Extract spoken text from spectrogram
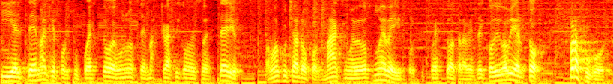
y el tema que por supuesto es uno de los temas clásicos de Soda Stereo. Vamos a escucharlo por Max 929 y por supuesto a través del código abierto, Prófugos.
